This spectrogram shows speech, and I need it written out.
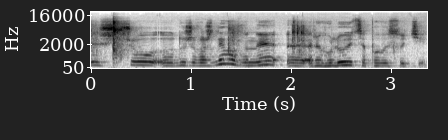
е, що е, дуже важливо, вони е, регулюються по висоті.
